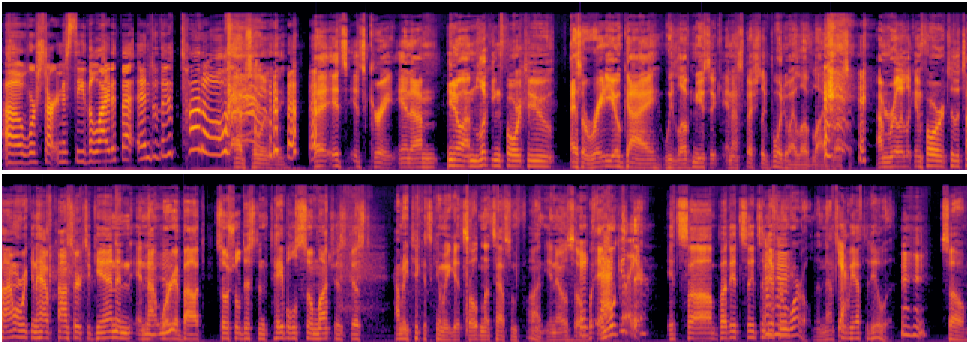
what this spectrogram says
uh, we're starting to see the light at the end of the tunnel. Absolutely, uh, it's it's great, and I'm you know I'm looking forward to as a radio guy, we love music, and especially, boy, do I love live music. I'm really looking forward to the time where we can have concerts again and, and not mm-hmm. worry about social distance tables so much as just how many tickets can we get sold and let's have some fun, you know? So, exactly. and we'll get there. It's, uh, but it's, it's a mm-hmm. different world, and that's yeah. what we have to deal with. Mm-hmm. So,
